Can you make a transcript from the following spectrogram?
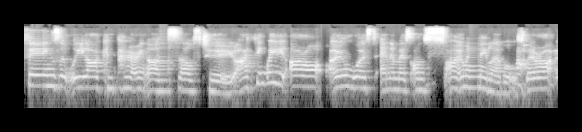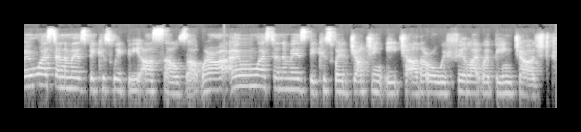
things that we are comparing ourselves to. I think we are our own worst enemies on so many levels. Oh. We're our own worst enemies because we beat ourselves up. We're our own worst enemies because we're judging each other or we feel like we're being judged.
